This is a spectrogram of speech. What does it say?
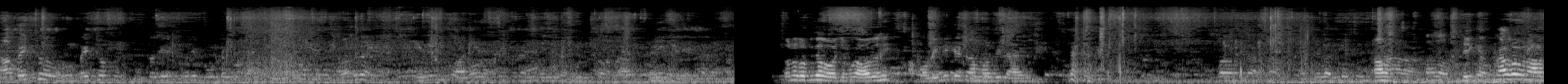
ਆ ਬੈਠੋ ਬੈਠੋ। ਤੁਸੀਂ ਪੂਰੀ ਬੋਲਡ ਤੁਹਾਨੂੰ ਕੋਈ ਤਾਂ ਹੋ ਚੁਕਾਓ ਤੁਸੀਂ। ਹੌਲੀ ਨਹੀਂ ਕਿ ਕੰਮ ਆਉਂਦੀ ਲਾਇਆ ਆਹ ਠੀਕ ਹੈ ਕਾਹੋ ਨਾਲ?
